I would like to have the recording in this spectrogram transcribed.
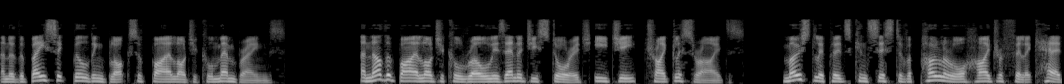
and are the basic building blocks of biological membranes. Another biological role is energy storage e.g., triglycerides. Most lipids consist of a polar or hydrophilic head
